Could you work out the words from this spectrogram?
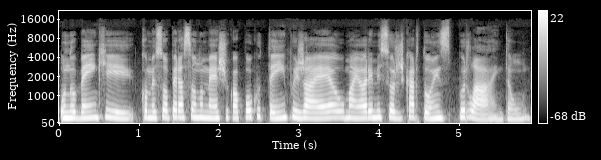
o Nubank começou a operação no México há pouco tempo e já é o maior emissor de cartões por lá. Então,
